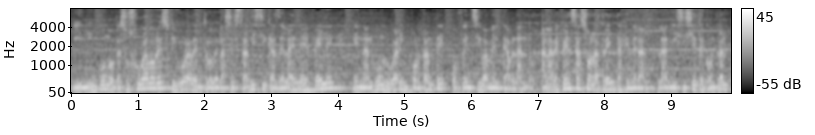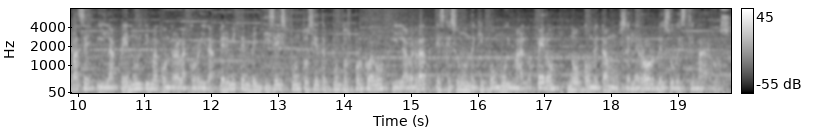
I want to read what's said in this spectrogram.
y ninguno de sus jugadores figura dentro de las estadísticas de la NFL en algún lugar importante ofensivamente hablando. A la defensa son la 30 general, la 17 contra el pase y la penúltima contra la corrida. Permiten 26.7 puntos por juego y la verdad es que son un equipo muy malo, pero no cometamos el error de subestimarlos.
